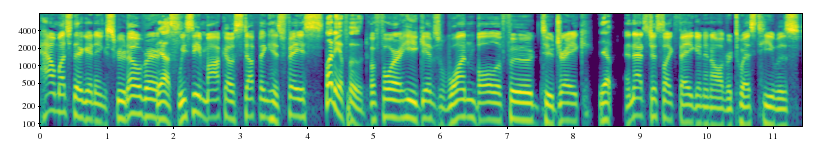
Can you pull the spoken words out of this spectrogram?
how much they're getting screwed over. Yes. We see Mako stuffing his face Plenty of food. before he gives one bowl of food to Drake. Yep. And that's just like Fagin and Oliver Twist. He was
